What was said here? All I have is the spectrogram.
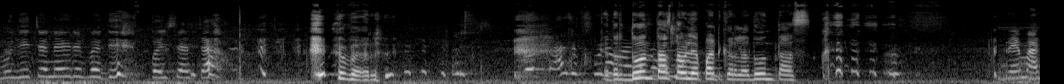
मुलीच्या नाही रे बधी पैशाच्या. बरं. तर दोन तास लावले पाठ करायला दोन तास. प्रेमात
